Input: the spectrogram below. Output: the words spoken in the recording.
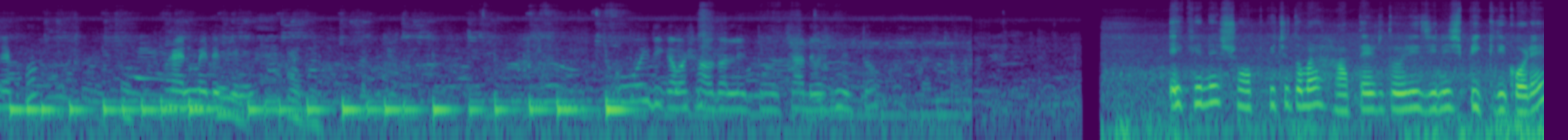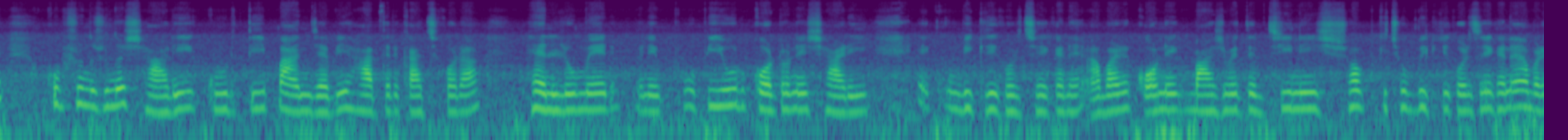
দেখো হ্যান্ডমেডের জিনিস। ওই আবার সাঁওতাল নৃত্য হচ্ছে, আদিবাসী নৃত্য। এখানে সব কিছু তোমার হাতের তৈরি জিনিস বিক্রি করে, খুব সুন্দর সুন্দর শাড়ি, কুর্তি, পাঞ্জাবি, হাতের কাজ করা হ্যান্ডলুমের মানে পিওর কটনের শাড়ি বিক্রি করছে এখানে। আবার অনেক বাঁশ বেতের জিনিস সব কিছু বিক্রি করছে এখানে। আবার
